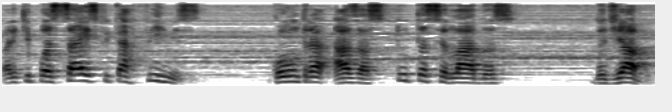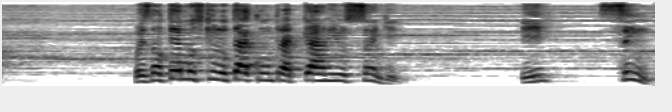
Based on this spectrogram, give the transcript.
para que possais ficar firmes contra as astutas celadas do diabo. Pois não temos que lutar contra a carne e o sangue, e sim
